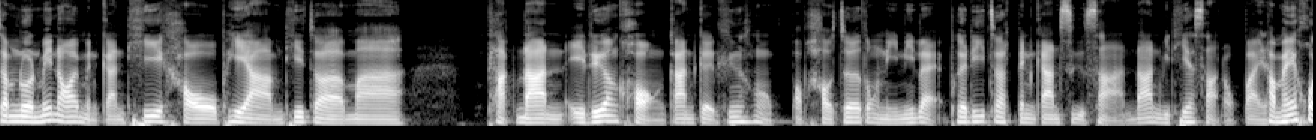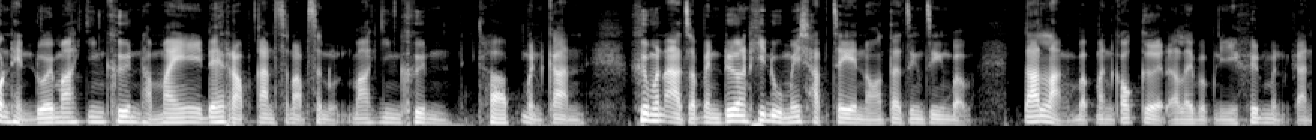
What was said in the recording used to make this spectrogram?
จำนวนไม่น้อยเหมือนกันที่เขาพยายามที่จะมาผลักดันไอ้เรื่องของการเกิดขึ้นของ pop culture ตรงนี้นี่แหละ เพื่อที่จะเป็นการสื่อสารด้านวิทยาศาสตร์ออกไปทำให้คนเห็นด้วยมากยิ่งขึ้นทำให้ได้รับการสนับสนุนมากยิ่งขึ้นครับเหมือนกัน คือมันอาจจะเป็นเรื่องที่ดูไม่ชัดเจนเนาะแต่จริง ๆ แบบด้านหลังแบบมันก็เกิดอะไรแบบนี้ขึ้นเหมือนกัน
